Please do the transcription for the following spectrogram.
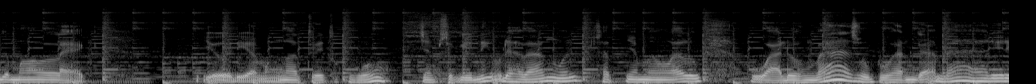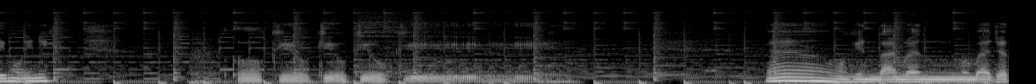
gemolek. Yo dia mengetweet Wow jam segini udah bangun jam yang lalu Waduh mbak subuhan gak mbak dirimu ini Oke oke oke oke Ah, mungkin timeline membaca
